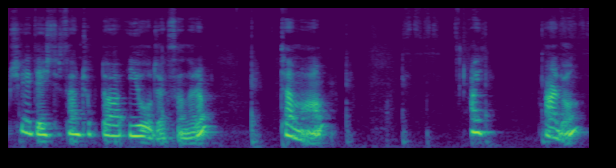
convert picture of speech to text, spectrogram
şey değiştirsem çok daha iyi olacak sanırım. Tamam. Ay pardon.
